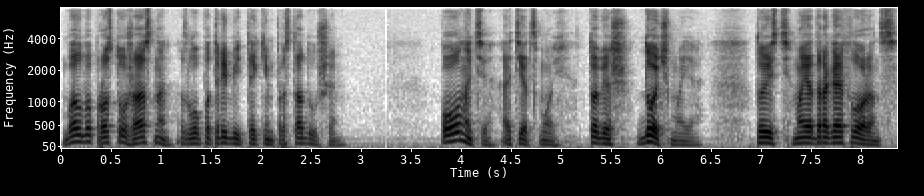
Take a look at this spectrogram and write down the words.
«Было бы просто ужасно злоупотребить таким простодушием». «Полноте, отец мой, то бишь дочь моя», то есть, моя дорогая Флоренс,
